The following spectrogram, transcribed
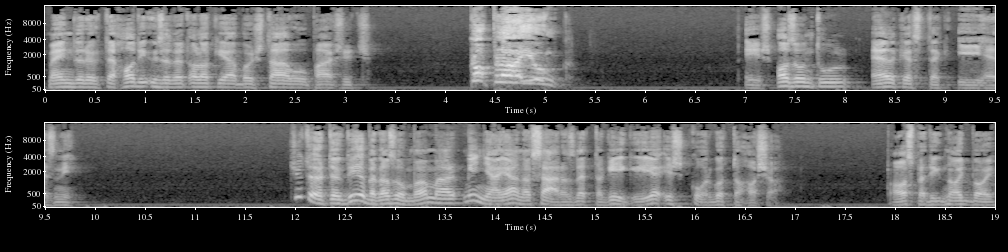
Mennydörögte hadi üzenet alakjában Stávó Pásics. Kaplaljunk! És azon túl elkezdtek éhezni. Csütörtök délben azonban már minnyájának száraz lett a gégéje, és korgott a hasa. Az pedig nagy baj,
